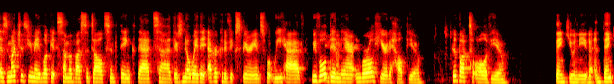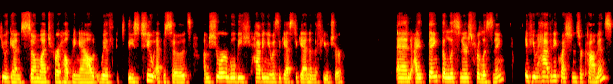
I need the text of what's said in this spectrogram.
as much as you may look at some of us adults and think that uh, there's no way they ever could have experienced what we have, we've all yeah. been there and we're all here to help you. Good luck to all of you. Thank you, Anita. And thank you again so much for helping out with these two episodes. I'm sure we'll be having you as a guest again in the future. And I thank the listeners for listening. If you have any questions or comments,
